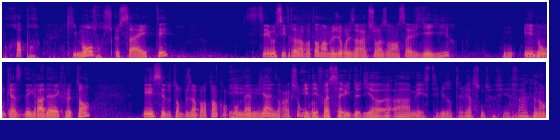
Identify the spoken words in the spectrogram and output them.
propre, qui montre ce que ça a été. C'est aussi très important dans la mesure où les interactions elles ont tendance à vieillir Mm. et donc à se dégrader avec le temps. Et c'est d'autant plus important quand on aime bien les interactions. Et quoi. des fois, ça évite de dire euh, Ah, mais c'était mieux dans telle version, tu as fait. Enfin, non.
